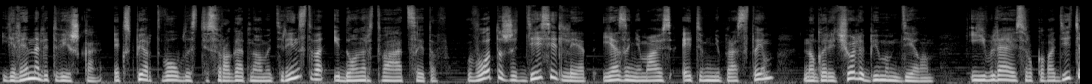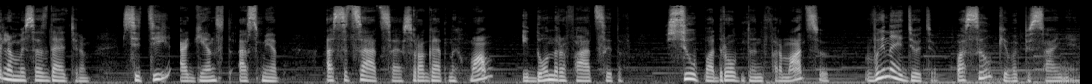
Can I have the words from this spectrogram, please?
Елена Литвишко, эксперт в области суррогатного материнства и донорства ацитов. Вот уже 10 лет я занимаюсь этим непростым, но горячо любимым делом и являюсь руководителем и создателем сети агентств АСМЕД, Ассоциация суррогатных мам и доноров ацитов. Всю подробную информацию – вы найдете по ссылке в описании.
